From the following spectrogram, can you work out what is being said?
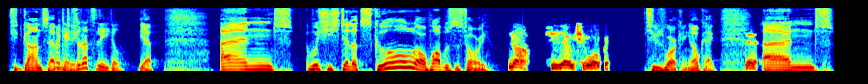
She'd gone seventeen. Okay, so that's legal. yeah. And was she still at school, or what was the story? No, she's out. She's working She was working. Okay. Yeah. And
